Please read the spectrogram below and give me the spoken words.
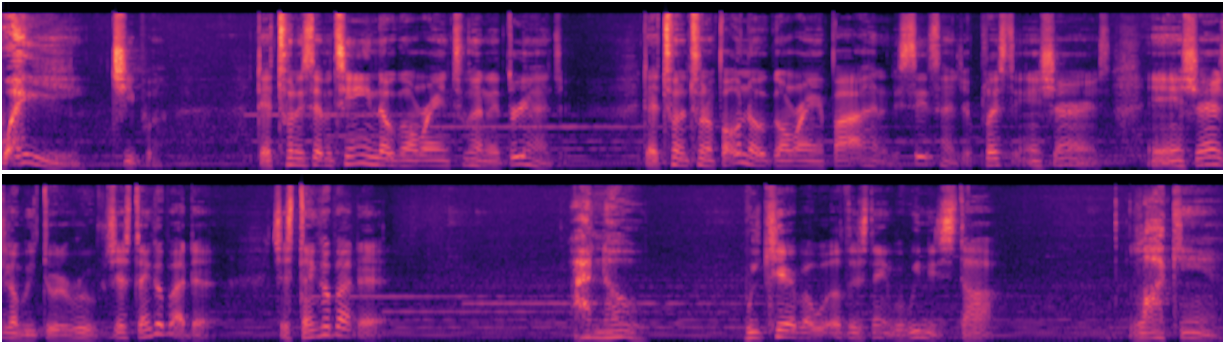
way cheaper. That 2017 note gonna range 200 300. That 2024 note gonna range 500 to 600 plus the insurance. And insurance gonna be through the roof. Just think about that. Just think about that. I know we care about what others think, but we need to stop. Lock in.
